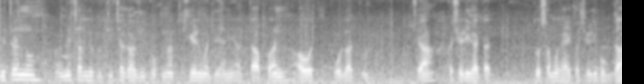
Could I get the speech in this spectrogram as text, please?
मित्रांनो आम्ही चाललो कृतीच्या गावी कोकणात खेडमध्ये आणि आता आपण आहोत पोलादपूरच्या कशेडी घाटात. तो समोर आहे कशेडी बोगदा.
